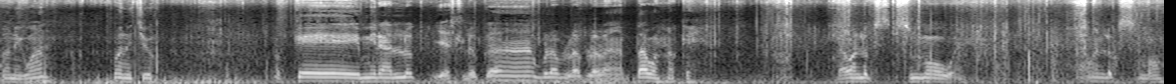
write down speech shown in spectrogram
21 22 okay mira look just look uh, blah blah blah blah that one okay. That one looks small that one looks small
